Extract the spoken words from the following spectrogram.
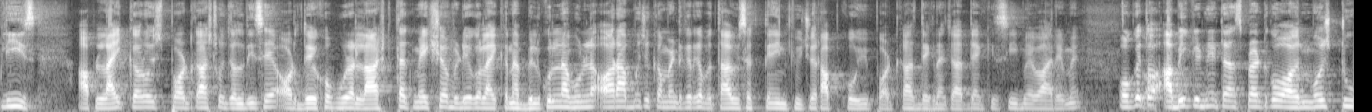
प्लीज़ आप लाइक करो इस पॉडकास्ट को जल्दी से और देखो पूरा लास्ट तक। मेक श्योर वीडियो को लाइक करना बिल्कुल ना भूलना और आप मुझे कमेंट करके बता भी सकते हैं इन फ्यूचर आप कोई भी पॉडकास्ट देखना चाहते हैं किसी में बारे में। ओके तो अभी किडनी ट्रांसप्लांट को ऑलमोस्ट टू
